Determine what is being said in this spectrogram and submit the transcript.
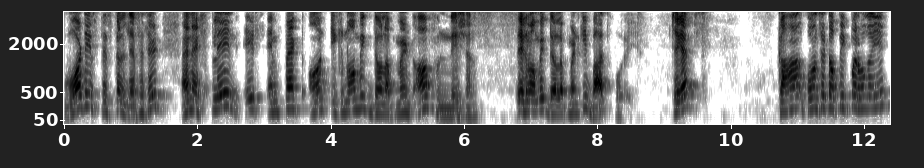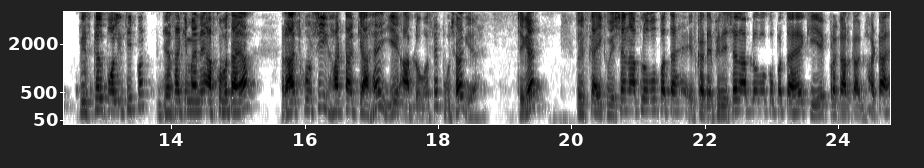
What is physical deficit and explain its impact on economic development of nation economic development की बात हो रही है। ठीक है? कहा, कौन से टॉपिक पर होगा ये? फ़िज़िकल पॉलिसी पर, जैसा कि मैंने आपको बताया, राजकोषीय घाटा क्या है, ये आप लोगों से पूछा गया है। ठीक है? तो इसका इक्वेशन आप लोगों को पता है, इसका डेफिनेशन आप लोगों को पता है कि एक प्रकार का घाटा है,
